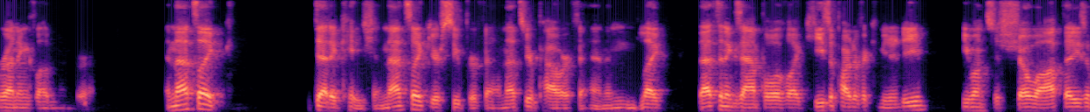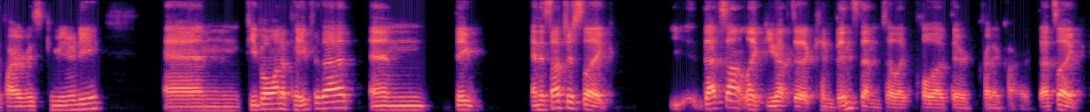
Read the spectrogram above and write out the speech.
running club member. And that's like dedication. That's like your super fan. That's your power fan. And like that's an example of like he's a part of a community. He wants to show off that he's a part of his community. And people want to pay for that. And they and it's not just like that's not like you have to convince them to like pull out their credit card. That's like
